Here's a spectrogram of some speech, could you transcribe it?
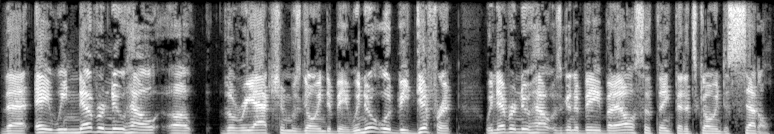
that hey, we never knew how uh, the reaction was going to be. We knew it would be different. We never knew how it was going to be, but I also think that it's going to settle,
